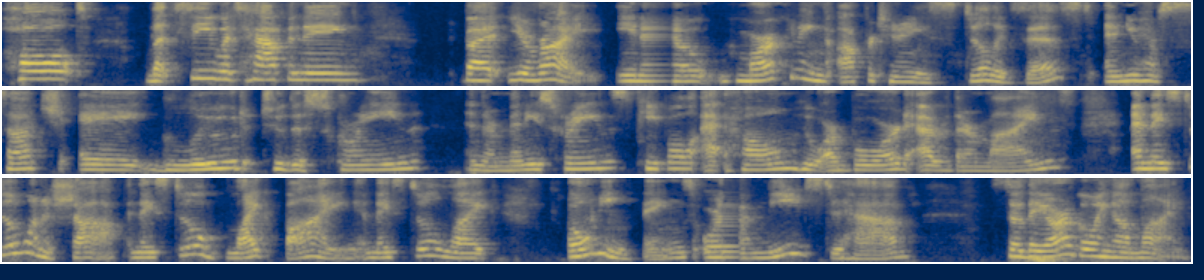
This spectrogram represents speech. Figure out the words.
halt let's see what's happening. But you're right you know marketing opportunities still exist and you have such a glued to the screen and their many screens people at home who are bored out of their minds and they still want to shop and they still like buying and they still like owning things or their needs to have so they are going online.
